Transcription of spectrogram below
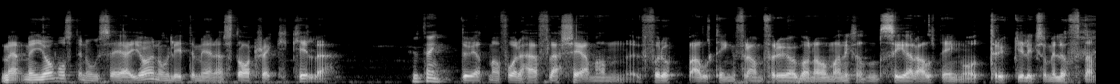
Men, men jag måste nog säga, jag är nog lite mer en Star Trek-kille. Hur tänk? Du vet, man får det här flashiga, man får upp allting framför ögonen och man liksom ser allting och trycker liksom i luften.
